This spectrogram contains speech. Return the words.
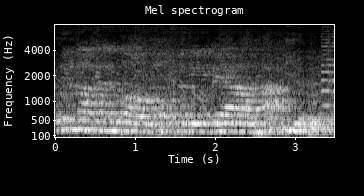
Guten Abend, Frau Dr. Lea Papier.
